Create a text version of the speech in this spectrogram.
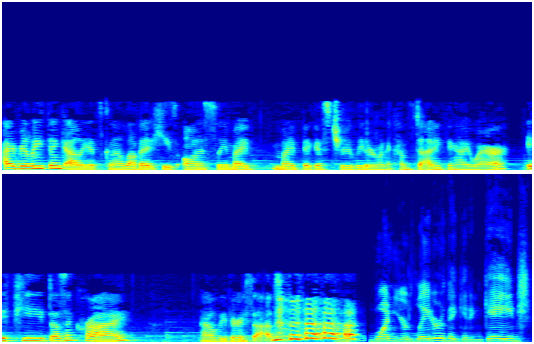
I really think Elliot's gonna love it. He's honestly my my biggest cheerleader when it comes to anything I wear. If he doesn't cry, I'll be very sad. One year later, they get engaged.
